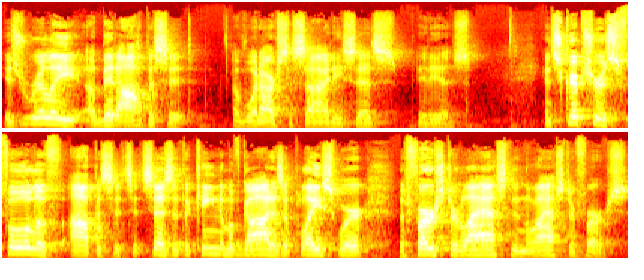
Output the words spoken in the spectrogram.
is really a bit opposite of what our society says it is. And Scripture is full of opposites. It says that the kingdom of God is a place where the first are last and the last are first.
